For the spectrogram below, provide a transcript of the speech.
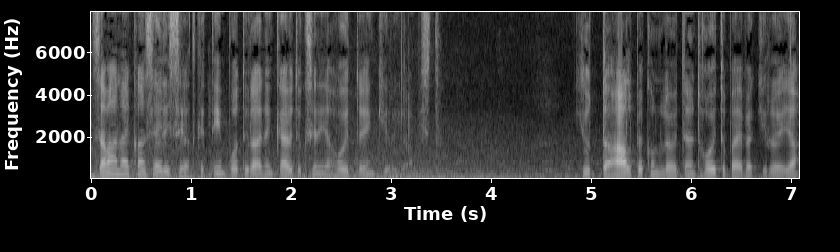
Samaan aikaan Seilissä jatkettiin potilaiden käytöksen ja hoitojen kirjaamista. Jutta Alpek on löytänyt hoitopäiväkirjoja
